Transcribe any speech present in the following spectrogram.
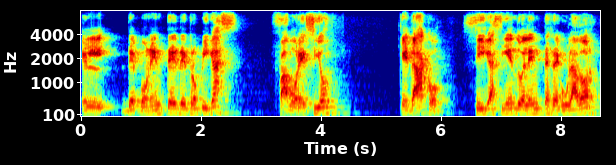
el deponente de Tropigas favoreció que DACO siga siendo el ente regulador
